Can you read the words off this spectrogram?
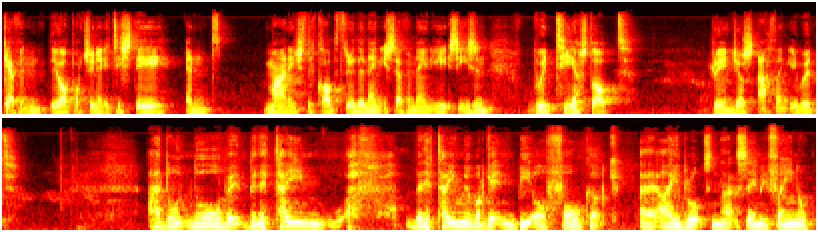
given the opportunity to stay and manage the club through the 97-98 season, would he have stopped Rangers? I think he would. I don't know, but by the time by the time we were getting beat off Falkirk at Ibrox in that semi final,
